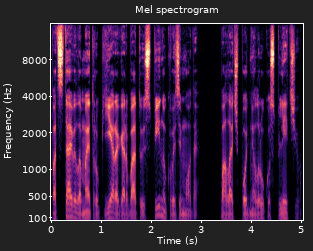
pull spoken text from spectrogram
подставило мэтру Пьера горбатую спину Квазимода, палач поднял руку с плетью.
